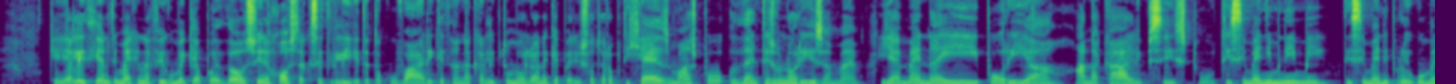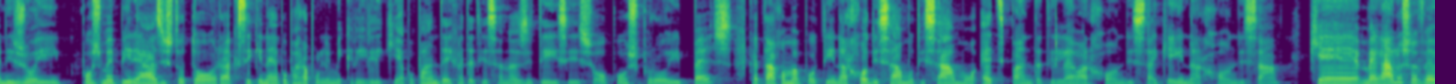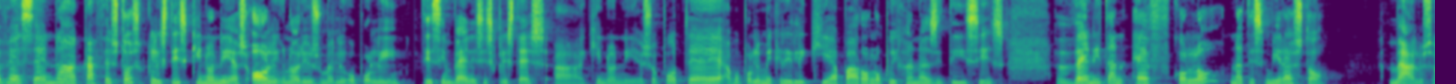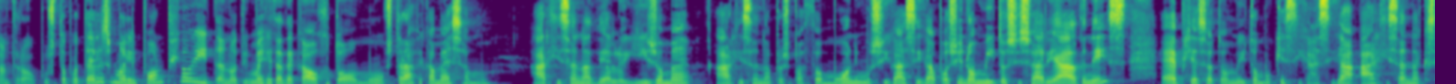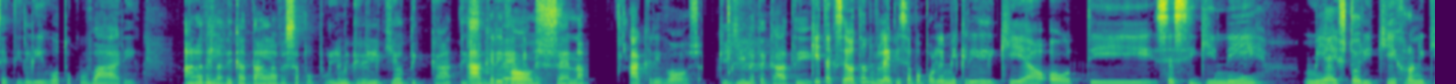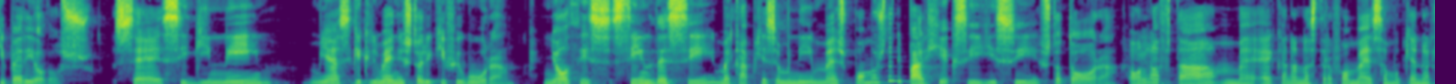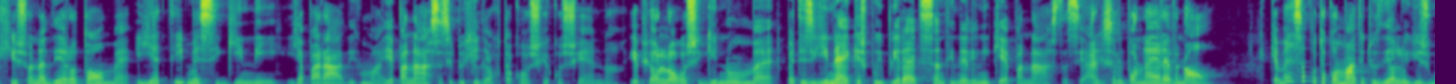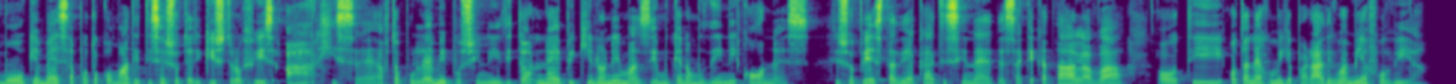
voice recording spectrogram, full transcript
και η αλήθεια είναι ότι μέχρι να φύγουμε και από εδώ, συνεχώς θα ξετυλίγεται το κουβάρι και θα ανακαλύπτουμε όλο ένα και περισσότερο πτυχές μας που δεν τις γνωρίζαμε. Για μένα η πορεία ανακάλυψης του τι σημαίνει μνήμη, τι σημαίνει προηγούμενη ζωή, πώς με επηρεάζει στο τώρα, ξεκινάει από πάρα πολύ μικρή ηλικία. Από πάντα είχα τέτοιες αναζητήσεις. Όπως προείπες, κατάγομαι από την αρχόντισά μου τη Σάμο, έτσι πάντα τη λέω, αρχόντισα και είναι αρχόντισα και μεγάλωσα βέβαια σε ένα καθεστώς κλειστής κοινωνίας. Όλοι γνωρίζουμε λίγο πολύ τι συμβαίνει στις κλειστές α, κοινωνίες. Οπότε από πολύ μικρή ηλικία, παρόλο που είχα αναζητήσεις, δεν ήταν εύκολο να τις μοιραστώ με άλλους ανθρώπους. Το αποτέλεσμα λοιπόν ποιο ήταν, ότι μέχρι τα 18 μου στράφηκα μέσα μου. Άρχισα να διαλογίζομαι, άρχισα να προσπαθώ μόνη μου σιγά σιγά πώς είναι ο μύτος της Αριάδνης, έπιασα το μύτο μου και σιγά σιγά άρχισα να ξετυλίγω το κουβάρι. Άρα δηλαδή κατάλαβες από πολύ μικρή ηλικία ότι κάτι Ακριβώς. συμβαίνει με σένα Ακριβώς. Και γίνεται κάτι; Κοίταξε, όταν βλέπεις από πολύ μικρή ηλικία ότι σε συγκινεί μια ιστορική χρονική περίοδος, σε συγκινεί μια συγκεκριμένη ιστορική φιγούρα, νιώθεις σύνδεση με κάποιες μνήμες που όμως δεν υπάρχει εξήγηση στο τώρα. Όλα αυτά με έκαναν να στραφώ μέσα μου και να αρχίσω να διαρωτώ με γιατί με συγκινεί, για παράδειγμα, η Επανάσταση του 1821. Για ποιο λόγο συγκινούμε με τις γυναίκες που υπηρέτησαν την Ελληνική Επανάσταση; Άρχισα λοιπόν να ερευνώ και μέσα από το κομμάτι του διαλογισμού και μέσα από το κομμάτι της εσωτερικής στροφής άρχισε αυτό που λέμε υποσυνείδητο να επικοινωνεί μαζί μου και να μου δίνει εικόνες τις οποίες σταδιακά τις συνέδεσα και κατάλαβα ότι όταν έχουμε για παράδειγμα μία φοβία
